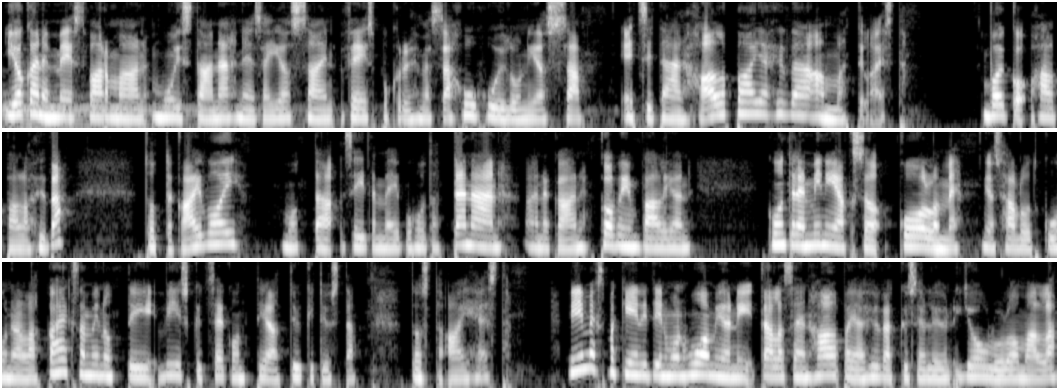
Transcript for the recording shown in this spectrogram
Jokainen meistä varmaan muistaa nähneensä jossain Facebook-ryhmässä huhuilun, jossa etsitään halpaa ja hyvää ammattilaista. Voiko halpa olla hyvä? Totta kai voi, mutta siitä me ei puhuta tänään ainakaan kovin paljon. Kuuntele minijakso kolme, jos haluat kuunnella 8 minuuttia 50 sekuntia tykitystä tuosta aiheesta. Viimeksi mä kiinnitin mun huomioni tällaiseen halpa ja hyvä kyselyyn joululomalla.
